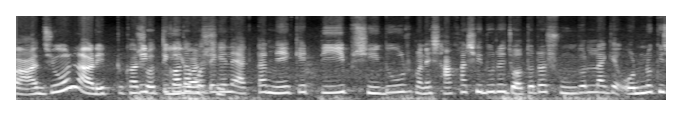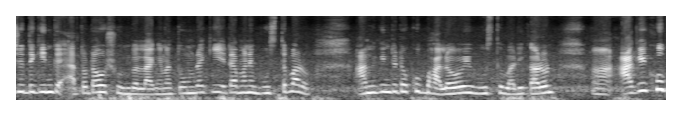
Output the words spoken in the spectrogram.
কাজল আর একটুখানি সত্যি কথা বলতে গেলে একটা মেয়েকে টিপ, সিঁদুর মানে শাঁখা সিঁদুরে যতটা সুন্দর লাগে, অন্য কিছুতে কিন্তু এতটাও সুন্দর লাগে না। তোমরা কি এটা মানে বুঝতে পারো? আমি কিন্তু এটা খুব ভালোভাবেই বুঝতে পারি। কারণ আগে খুব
